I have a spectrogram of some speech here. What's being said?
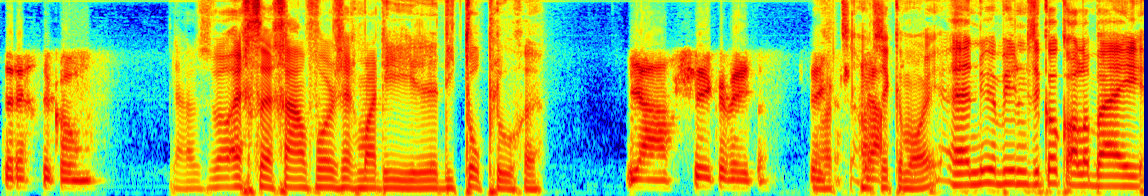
terecht te komen. Ja, dat is wel echt gaan voor zeg maar die, die topploegen. Ja, zeker weten. Hart, hartstikke mooi. En nu hebben jullie natuurlijk ook allebei, uh,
